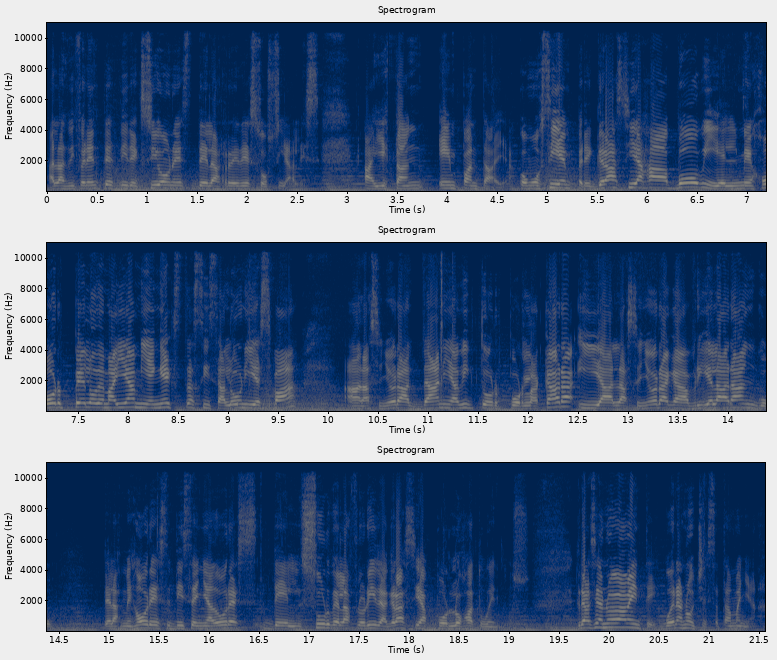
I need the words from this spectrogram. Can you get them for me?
a las diferentes direcciones de las redes sociales. Ahí están en pantalla. Como siempre, gracias a Bobby, el mejor pelo de Miami en Éxtasis Salón y Spa, a la señora Dania Víctor por la cara y a la señora Gabriela Arango, de las mejores diseñadoras del sur de la Florida. Gracias por los atuendos. Gracias nuevamente. Buenas noches. Hasta mañana.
